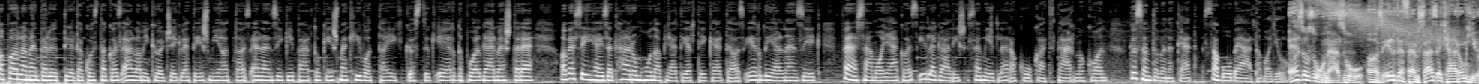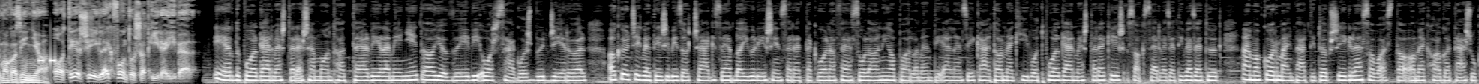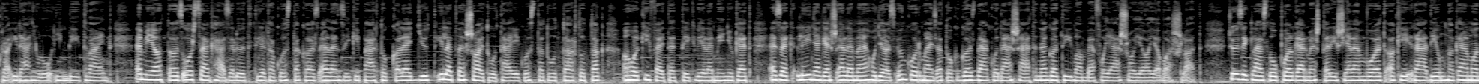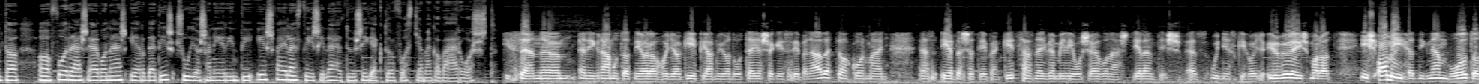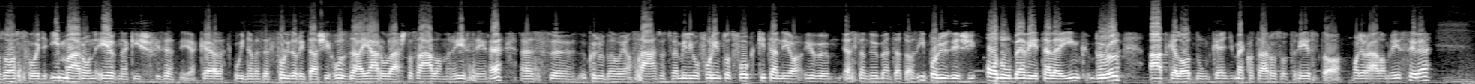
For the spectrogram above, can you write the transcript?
A parlament előtt tiltakoztak az állami költségvetés miatt az ellenzéki pártok és meghívottaik köztük Érd polgármestere. A veszélyhelyzet három hónapját értékelte az érdi ellenzék, felszámolják az illegális szemétlerakókat tárnokon. Köszöntöm Önöket, Szabó Beáta vagyok. Ez a Zónázó, az Érdefem 113 hírmagazinja. A térség legfontosabb híreivel. Érd polgármestere sem mondhatta el véleményét a jövő évi országos büdzséről. A Költségvetési Bizottság szerdai ülésén szerettek volna felszólalni a parlamenti ellenzék által meghívott polgármesterek és szakszervezeti vezetők, ám a kormánypárti többség leszavazta a meghallgatásukra irányuló indítványt. Emiatt az országház előtt tiltakoztak az ellenzéki pártokkal együtt, illetve sajtótájékoztatót tartottak, ahol kifejtették véleményüket. Ezek lényeges eleme, hogy az önkormányzatok gazdálkodását negatívan befolyásolja a javaslat. Csőzik László polgármester is jelen volt, aki rádiónknak elmondta, a forrás elvonás érdet is súlyosan érinti, és fejlesztési lehetőségektől fosztja meg a várost. Hiszen elég rámutatni arra, hogy a gépjárműadó teljes egészében elvette a kormány, ez érd esetében 240 milliós elvonást jelent, és ez úgy néz ki, hogy jövőre is marad. És ami eddig nem volt, az az, hogy immáron érdnek is fizetnie kell úgynevezett szolidaritási hozzájárulást az állam részére. Ez körülbelül olyan 150 millió forintot fog kitenni a jövő esztendőben, tehát az iparűzési adóbevételeinkből át kell adnunk egy meghatározott részt a magyar állam részére.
